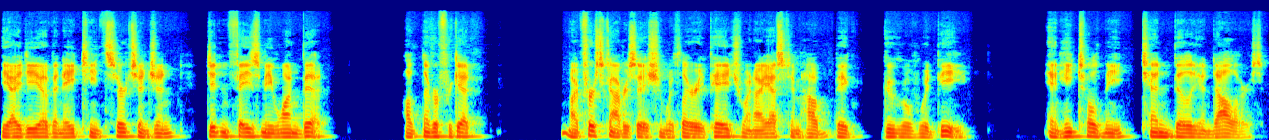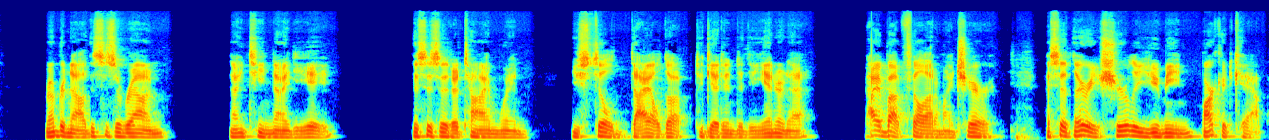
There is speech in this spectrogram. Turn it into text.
the idea of an 18th search engine didn't phase me one bit. I'll never forget my first conversation with Larry Page when I asked him how big Google would be. And he told me $10 billion. Remember now, this is around 1998. This is at a time when you still dialed up to get into the internet. I about fell out of my chair. I said, Larry, surely you mean market cap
